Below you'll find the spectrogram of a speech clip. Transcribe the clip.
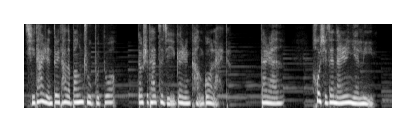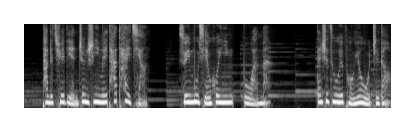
其他人对他的帮助不多，都是他自己一个人扛过来的。当然，或许在男人眼里。他的缺点正是因为他太强，所以目前婚姻不完满。但是作为朋友，我知道，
